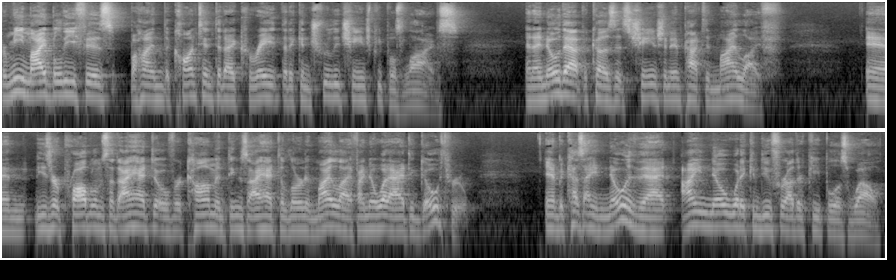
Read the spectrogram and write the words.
For me, my belief is behind the content that I create that it can truly change people's lives. And I know that because it's changed and impacted my life. And these are problems that I had to overcome and things I had to learn in my life. I know what I had to go through. And because I know that, I know what it can do for other people as well.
